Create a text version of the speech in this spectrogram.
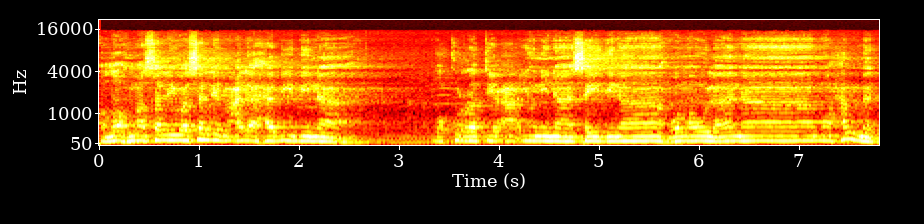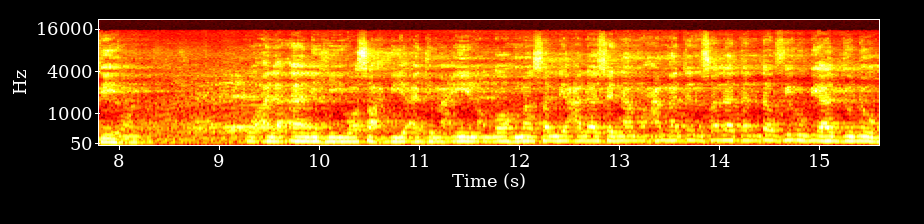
اللهم صل وسلم على حبيبنا وقرة أعيننا سيدنا ومولانا محمد. وعلى آله وصحبه أجمعين. اللهم صل على سيدنا محمد صلاة تغفر بها الذنوب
